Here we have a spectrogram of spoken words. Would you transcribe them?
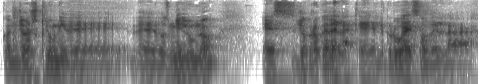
con George Clooney de, de 2001, es yo creo que de la que el grueso de la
